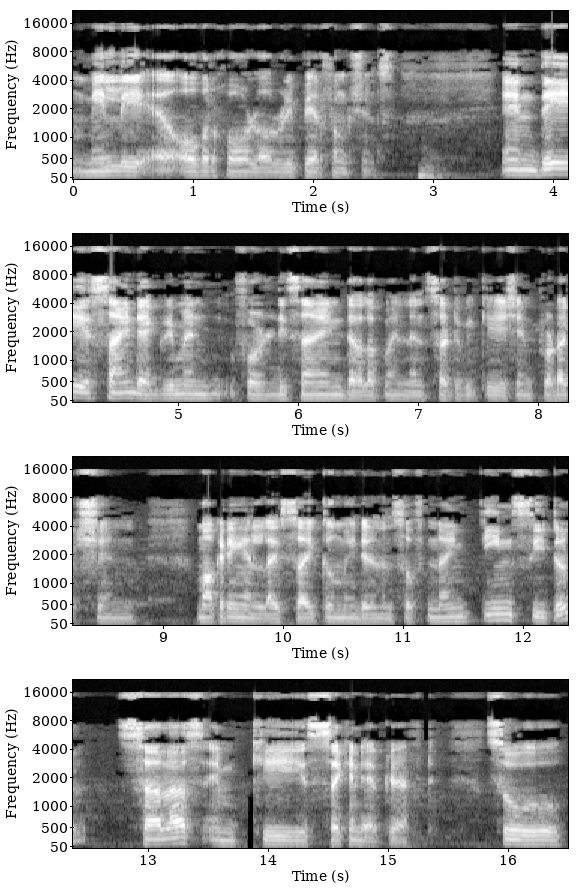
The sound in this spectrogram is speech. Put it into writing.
mainly overhaul or repair functions. And they signed agreement for design, development, and certification, production, marketing, and life cycle maintenance of 19-seater Saras MK second aircraft. So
